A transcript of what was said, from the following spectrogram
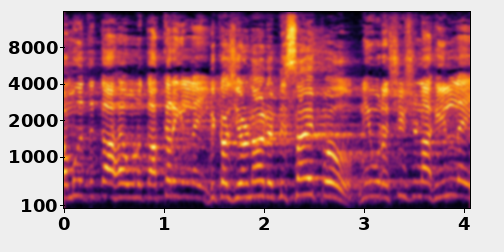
சமூகத்துக்காக உனக்கு அக்கறை இல்லை Because you're not a disciple. நீ ஒரு சிஷ்யனாக இல்லை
